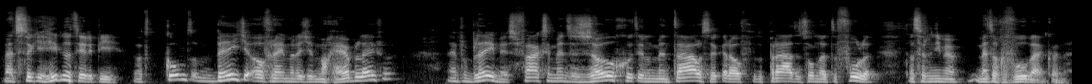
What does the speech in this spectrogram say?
met een stukje hypnotherapie. Dat komt een beetje overeen met dat je het mag herbeleven. En het probleem is, vaak zijn mensen zo goed in het mentale stuk erover te praten zonder het te voelen, dat ze er niet meer met een gevoel bij kunnen.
